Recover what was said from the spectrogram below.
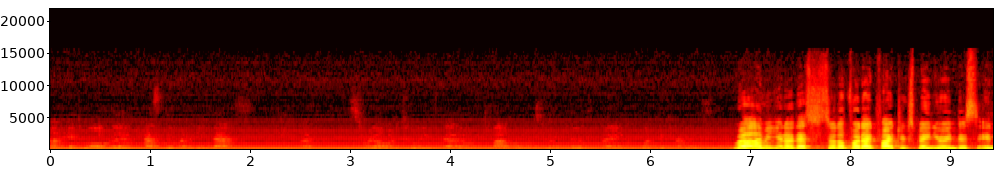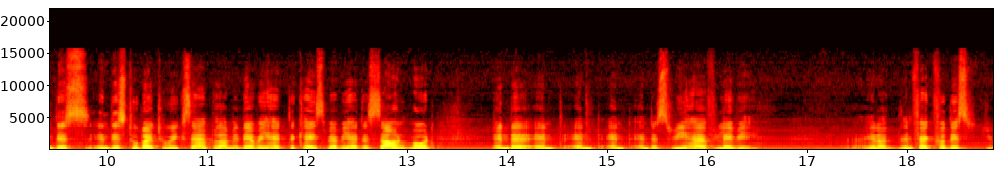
uh, hit mode uh, has different index, like three over two instead of five over three. Could you explain what determines it? Well, I mean, you know, that's sort of what I tried to explain to you in this in this in this two by two example. I mean, there we had the case where we had a sound mode, and the and and and and the three have Levy. Uh, you know, in fact, for this you,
